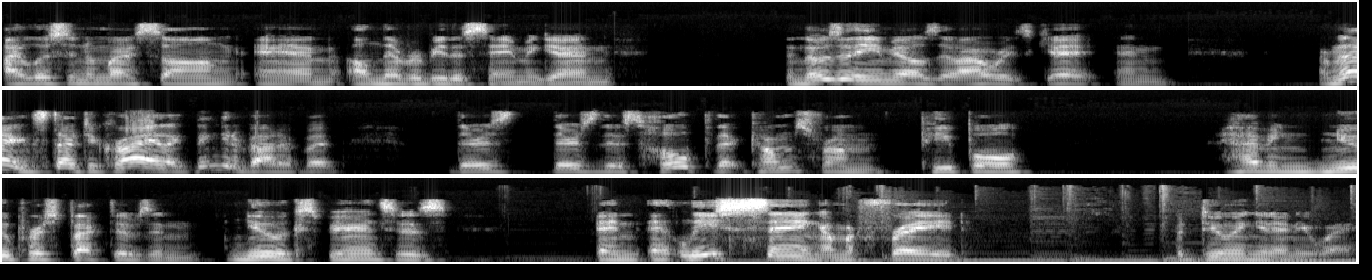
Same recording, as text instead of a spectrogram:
I listened to my song and I'll never be the same again. And those are the emails that I always get. And I'm not even start to cry like thinking about it, but there's there's this hope that comes from people having new perspectives and new experiences and at least saying I'm afraid, but doing it anyway.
